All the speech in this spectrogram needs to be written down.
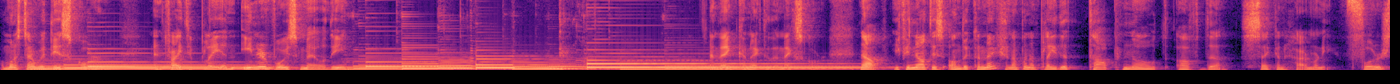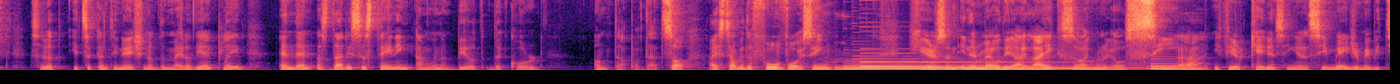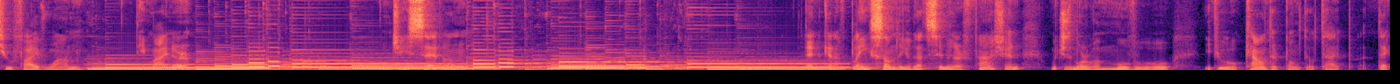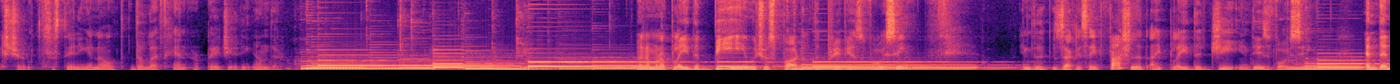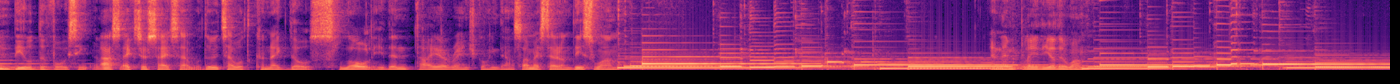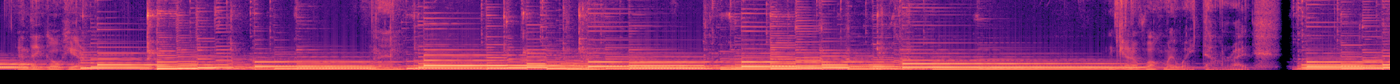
I'm gonna start with this chord and try to play an inner voice melody and then connect to the next chord. Now, if you notice on the connection, I'm gonna play the top note of the second harmony first so that it's a continuation of the melody I played and then as that is sustaining, I'm gonna build the chord on top of that. So I start with the full voicing. Here's an inner melody I like, so I'm gonna go C. Uh, if you're cadencing in a C major, maybe 2, 5, 1, D minor, G7, and kind of playing something of that similar fashion, which is more of a movable, if you will, counterpuncto type texture, sustaining a note, the left hand arpeggiating under. Then I'm to play the B, which was part of the previous voicing, in the exactly same fashion that I played the G in this voicing, and then build the voicing. Last exercise I will do is I will connect those slowly, the entire range going down. So I might start on this one, and then play the other one, down, right?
